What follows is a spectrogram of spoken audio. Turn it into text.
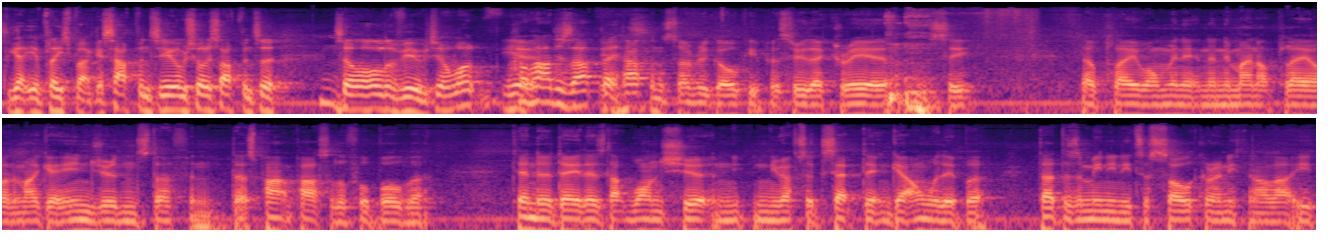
to get your place back. It's happened to you. I'm sure it's happened to, to all of you. Do you know, what, how hard is that bit? It happens to every goalkeeper through their career. See, they'll play one minute and then they might not play, or they might get injured and stuff, and that's part and parcel of football. But at the end of the day, there's that one shirt, and, and you have to accept it and get on with it. But that doesn't mean you need to sulk or anything like that. You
